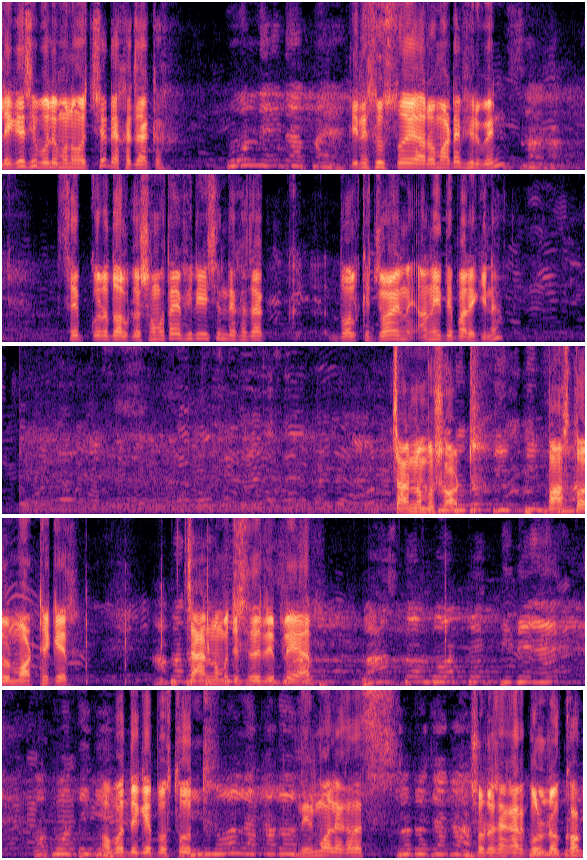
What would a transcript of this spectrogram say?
লেগেছে বলে মনে হচ্ছে দেখা যাক गोल नहीं जा पाए তিনি সুস্থ হয়ে আরও মাঠে ফিরবেন इशारा সেভ করে দলকে সমতায় ফিরিয়েছেন দেখা যাক দলকে জয় আনিতে পারে কিনা চার নম্বর শট বাস্তল মঠেকের চার নম্বর জার্সিধারী প্লেয়ার অপরদিকে প্রস্তুত নির্মল একাদশ, ছোট জায়গার গোলরক্ষক।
